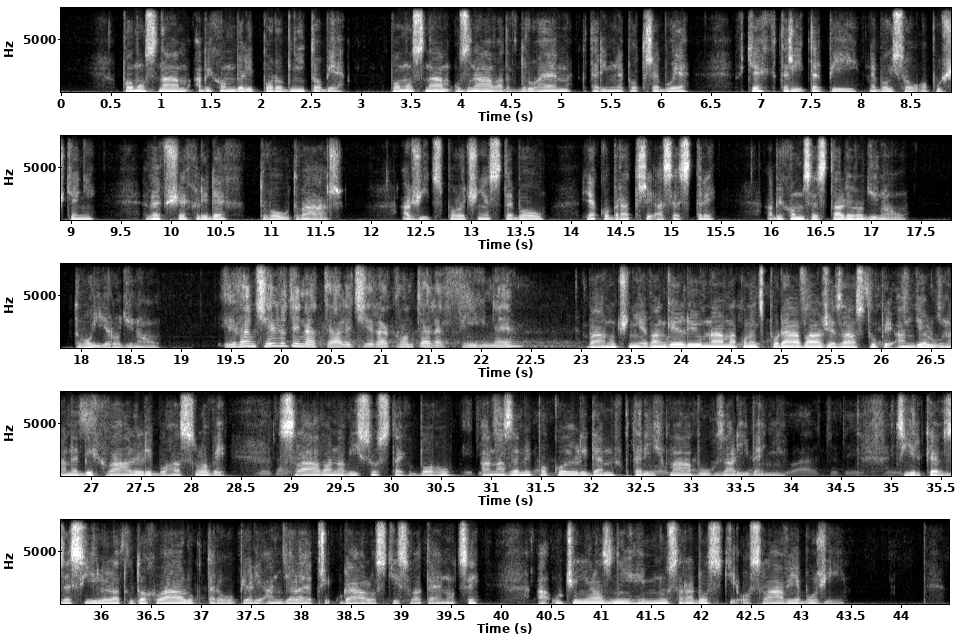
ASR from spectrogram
Pomoz nám, abychom byli podobní tobě. Pomoz nám uznávat v druhém, kterým nepotřebuje, v těch, kteří trpí nebo jsou opuštěni, ve všech lidech tvou tvář a žít společně s tebou jako bratři a sestry, abychom se stali rodinou, tvojí rodinou. Vánoční evangelium nám nakonec podává, že zástupy andělů na nebi chválili Boha slovy. Sláva na výsostech Bohu a na zemi pokoj lidem, v kterých má Bůh zalíbení. Církev zesílila tuto chválu, kterou pěli andělé při události svaté noci a učinila z ní hymnus radosti o slávě Boží.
